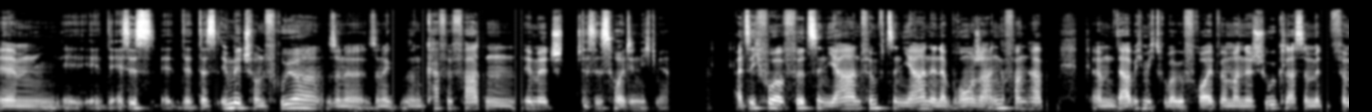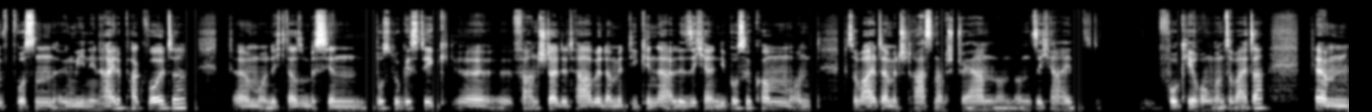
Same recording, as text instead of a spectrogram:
ähm, äh, es ist äh, das Image von früher, so, eine, so, eine, so ein Kaffeefahrten-Image, das ist heute nicht mehr. Als ich vor 14 Jahren, 15 Jahren in der Branche angefangen habe, ähm, da habe ich mich drüber gefreut, wenn man eine Schulklasse mit fünf Bussen irgendwie in den Heidepark wollte ähm, und ich da so ein bisschen Buslogistik äh, veranstaltet habe, damit die Kinder alle sicher in die Busse kommen und so weiter mit Straßenabsperren und, und Sicherheitsvorkehrungen und so weiter. Ähm,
